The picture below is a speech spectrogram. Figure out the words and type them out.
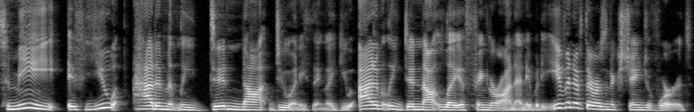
to me, if you adamantly did not do anything, like you adamantly did not lay a finger on anybody, even if there was an exchange of words,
